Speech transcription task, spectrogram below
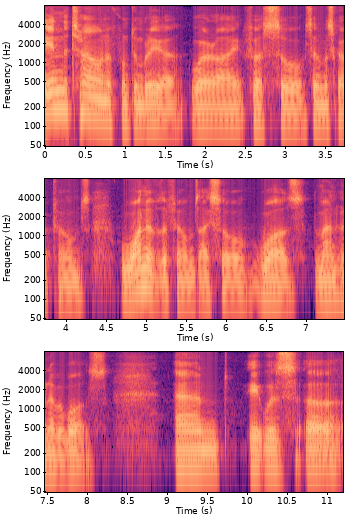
In the town of Punta Umbría, where I first saw CinemaScope films, one of the films I saw was The Man Who Never Was. And it was uh,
